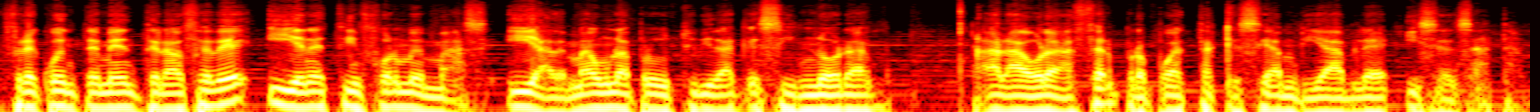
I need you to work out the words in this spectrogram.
frecuentemente la OCDE y en este informe más. Y además una productividad que se ignora a la hora de hacer propuestas que sean viables y sensatas.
